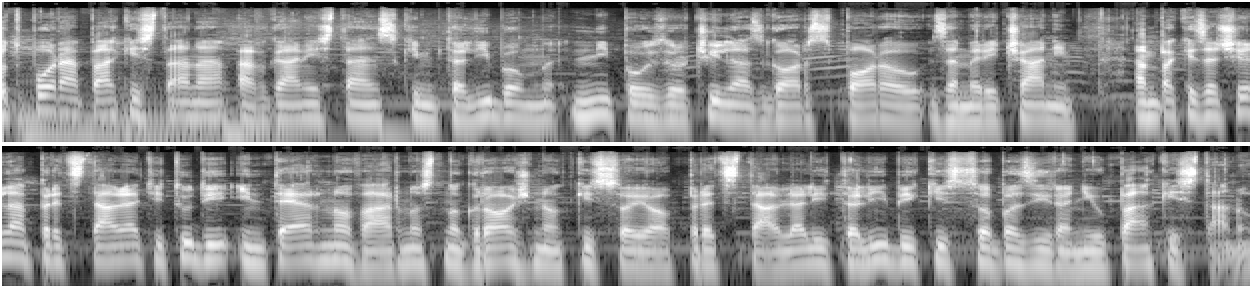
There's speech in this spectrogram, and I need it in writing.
Podpora Pakistana afganistanskim talibom ni povzročila zgor sporov z američani, ampak je začela predstavljati tudi interno varnostno grožnjo, ki so jo predstavljali talibi, ki so bazirani v Pakistanu.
